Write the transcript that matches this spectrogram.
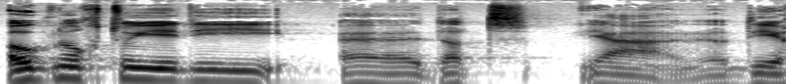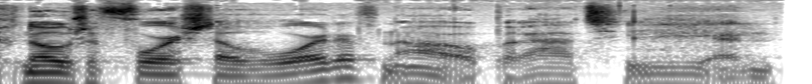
Ook nog toen je die, eh, dat, ja, dat diagnosevoorstel hoorde, van nou, operatie en...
